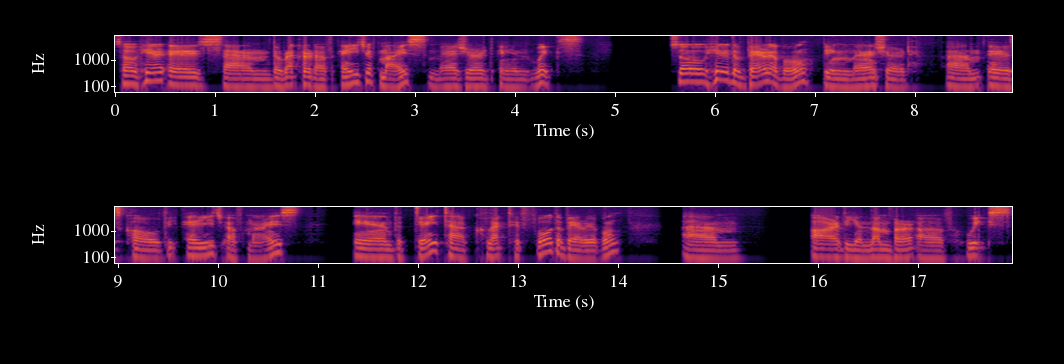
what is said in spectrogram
So here is um, the record of age of mice measured in weeks. So here the variable being measured um, is called the age of mice and the data collected for the variable um, are the number of weeks.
